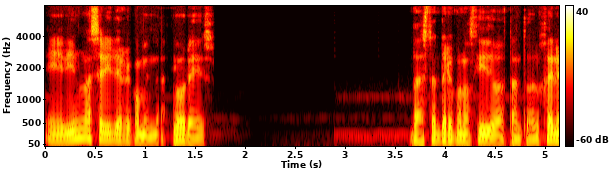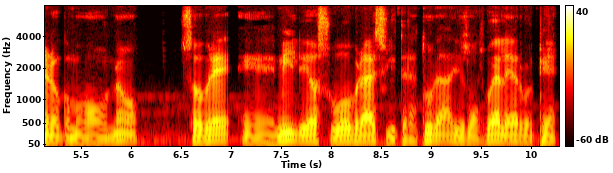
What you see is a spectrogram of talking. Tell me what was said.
Eh, viene una serie de recomendaciones bastante reconocidos, tanto del género como no, sobre eh, Emilio, su obra, su literatura, y os las voy a leer porque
